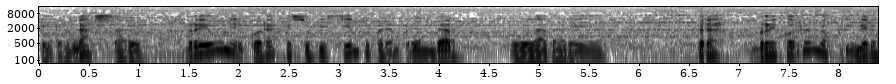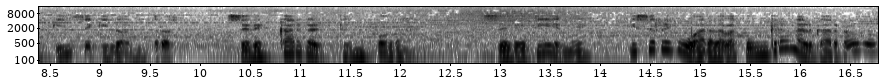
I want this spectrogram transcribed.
pero Lázaro reúne el coraje suficiente para emprender la tarea. Tras recorrer los primeros 15 kilómetros, se descarga el temporal, se detiene y se resguarda bajo un gran algarrobo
